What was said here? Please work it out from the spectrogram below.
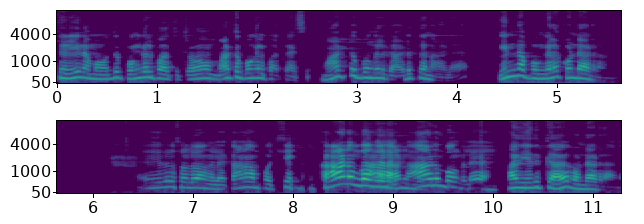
சரி நம்ம வந்து பொங்கல் பார்த்துட்டோம் மாட்டு பொங்கல் பார்த்தாச்சு மாட்டு பொங்கலுக்கு அடுத்த நாள என்ன பொங்கலை கொண்டாடுறாங்க? ஏதோ சொல்லுவாங்கல்ல காணாம போச்சு. காணும் பொங்கல்? காணும் பொங்கல். அது எதுக்காக கொண்டாடுறாங்க?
